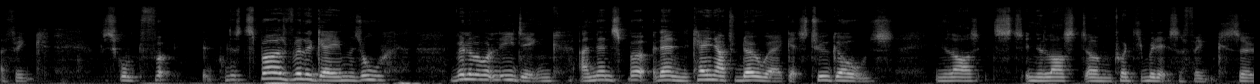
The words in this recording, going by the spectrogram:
I think scored the Spurs Villa game is all Villa were leading, and then Spur, then Kane out of nowhere gets two goals in the last in the last um, twenty minutes, I think. So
